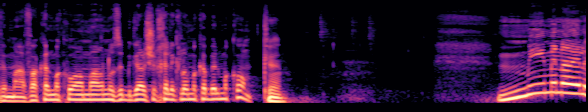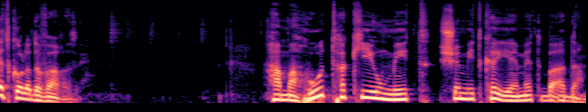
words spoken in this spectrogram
ומאבק על מקום, אמרנו, זה בגלל שחלק לא מקבל מקום. כן. מי מנהל את כל הדבר הזה? המהות הקיומית שמתקיימת באדם.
